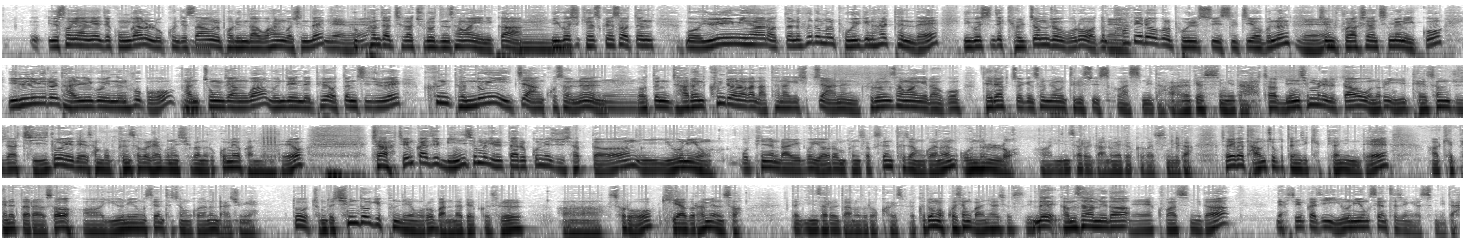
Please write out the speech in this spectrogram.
성향의 이제 공간을 놓고 이제 싸움을 벌인다고 하는 것인데 네네. 급한 자체가 줄어든 상황이니까 음. 이것이 계속해서 어떤 뭐 유의미한 어떤 흐름을 보이긴 할 텐데 이것이 이제 결정적으로 어떤 네. 파괴력을 보일 수 있을지 여부는 네. 지금 불확실한 측면이 있고 1, 2위를 달리고 있는 후보 반 총장과 문재인 대표의 어떤 지지에 큰 변동이 있지 않고서는 음. 어떤 다른 큰 변화가 나타나기 쉽지 않은 그런 상황이라고 대략적인 설명을 드릴 수 있을 것 같습니다. 알겠습니다. 자 민심을 읽다 오늘은 이 대선 주자 지지도에 대해서 한번 분석을 해보는 시간으로 꾸며봤는데요. 자, 지금까지 민심을 일달을 꾸며주셨던 이 윤희용 오피니언 라이브 여론 분석 센터장과는 오늘로 어, 인사를 나눠야 될 것 같습니다. 저희가 다음 주부터 이제 개편인데 아, 개편에 따라서 어, 윤희용 센터장과는 나중에 또 좀 더 심도 깊은 내용으로 만나뵐 것을 아, 서로 기약을 하면서 일단 인사를 나누도록 하겠습니다. 그동안 고생 많이 하셨어요. 네, 감사합니다. 네, 고맙습니다. 네, 지금까지 윤희용 센터장이었습니다.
